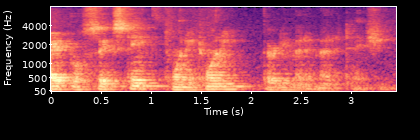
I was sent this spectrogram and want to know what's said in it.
April sixteenth, 2020, 30 minute meditation.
